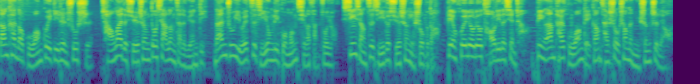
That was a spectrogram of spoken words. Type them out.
当看到古王跪地认输时，场外的学生都吓愣在了原地。男主以为自己用力过猛起了反作用，心想自己一个学生也收不到，便灰溜溜逃离了现场，并安排古王给刚才受伤的女生治疗。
